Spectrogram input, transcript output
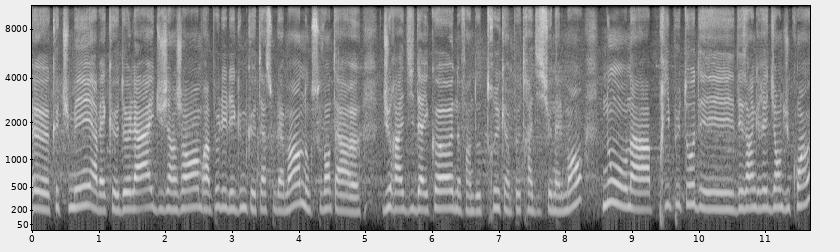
euh, que tu mets avec euh, de l'ail, du gingembre, un peu les légumes que tu as sous la main. Donc souvent tu as euh, du radis daikon, enfin d'autres trucs un peu traditionnellement. Nous on a pris plutôt des, ingrédients du coin.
